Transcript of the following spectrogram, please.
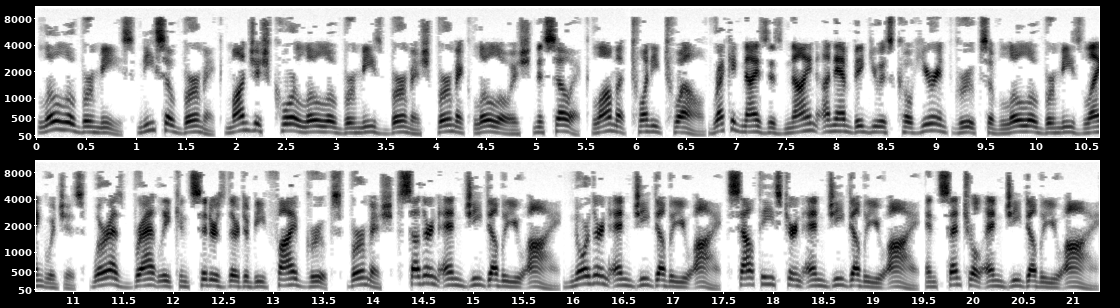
Lolo Burmese, Niso Burmic, Monjish Core Lolo Burmese Burmish, Burmic, Loloish, Nisoic, Lama 2012 recognizes nine unambiguous coherent groups of Lolo Burmese languages, whereas Bradley considers there to be five groups, Burmish, Southern NGWI, Northern NGWI, Southeastern NGWI, and Central NGWI.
